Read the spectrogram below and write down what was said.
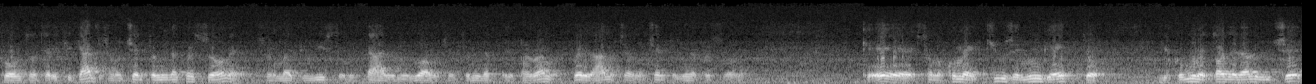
scontro terrificante, sono 100.000 persone, sono mai più viste in Italia in un luogo 100.000, parlavamo, quell'anno c'erano 100.000 persone che sono come chiuse in un ghetto, il comune toglie la luce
